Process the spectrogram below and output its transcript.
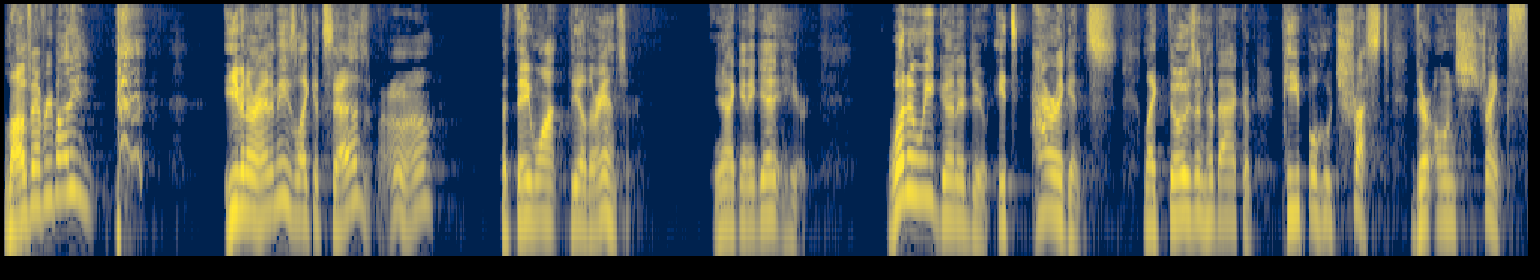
Love everybody? Even our enemies, like it says? I don't know. But they want the other answer. You're not going to get it here. What are we going to do? It's arrogance, like those in Habakkuk. People who trust their own strength.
